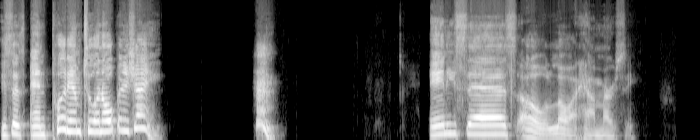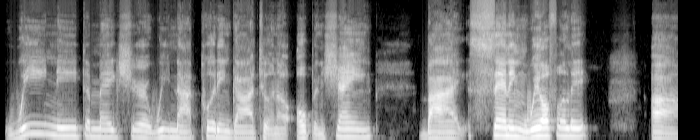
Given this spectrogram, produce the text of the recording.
He says, and put him to an open shame. Hmm. And he says, Oh Lord, have mercy. We need to make sure we not putting God to an uh, open shame by sinning willfully, uh,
